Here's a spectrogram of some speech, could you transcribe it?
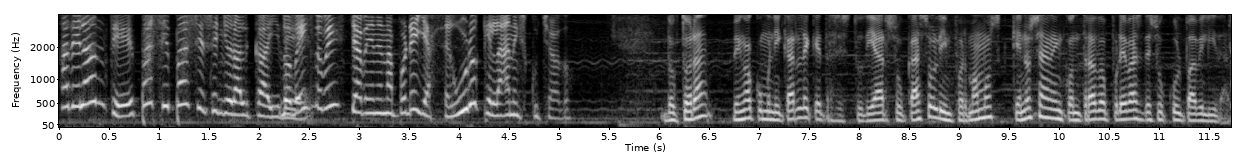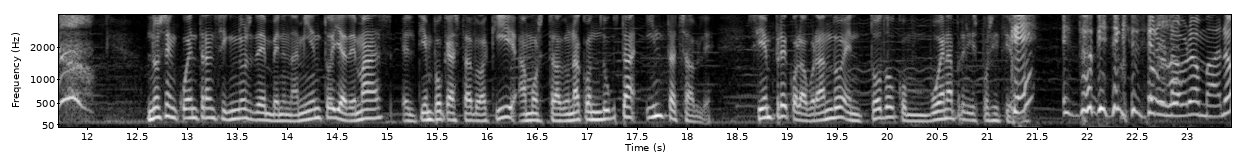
Adelante, pase, pase, señor alcaide. ¿Lo veis? ¿Lo veis? Ya vienen a por ella. Seguro que la han escuchado. Doctora, vengo a comunicarle que tras estudiar su caso le informamos que no se han encontrado pruebas de su culpabilidad. No se encuentran signos de envenenamiento y además el tiempo que ha estado aquí ha mostrado una conducta intachable, siempre colaborando en todo con buena predisposición. ¿Qué? Esto tiene que ser una broma, ¿no?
